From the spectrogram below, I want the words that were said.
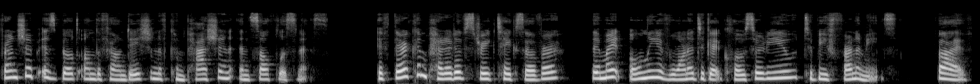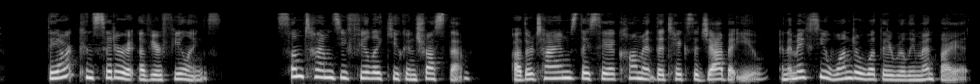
Friendship is built on the foundation of compassion and selflessness. If their competitive streak takes over, they might only have wanted to get closer to you to be frenemies. 5. They aren't considerate of your feelings. Sometimes you feel like you can trust them, other times, they say a comment that takes a jab at you, and it makes you wonder what they really meant by it.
